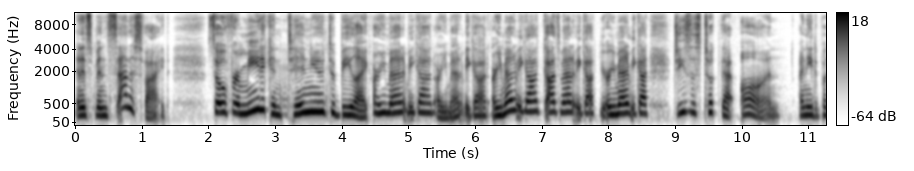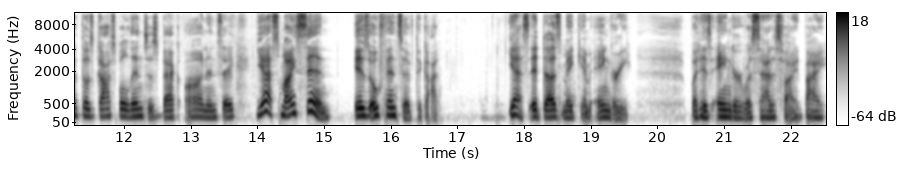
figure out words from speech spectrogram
and it's been satisfied. So for me to continue to be like, Are you mad at me, God? Are you mad at me, God? Are you mad at me, God? God's mad at me, God. Are you mad at me, God? Jesus took that on. I need to put those gospel lenses back on and say, Yes, my sin is offensive to God. Yes, it does make him angry but his anger was satisfied by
